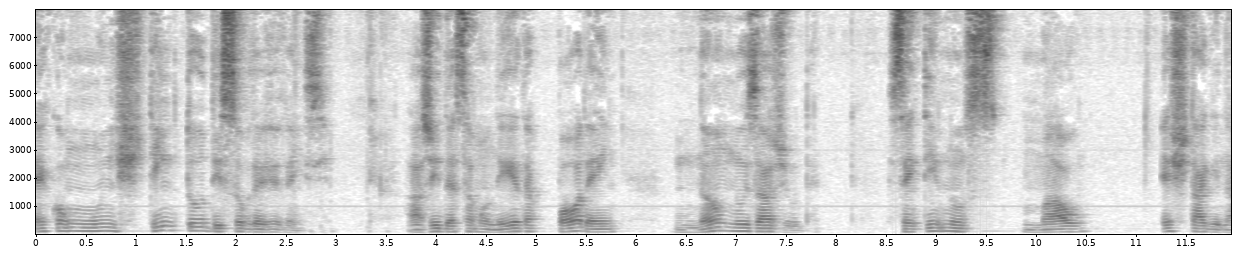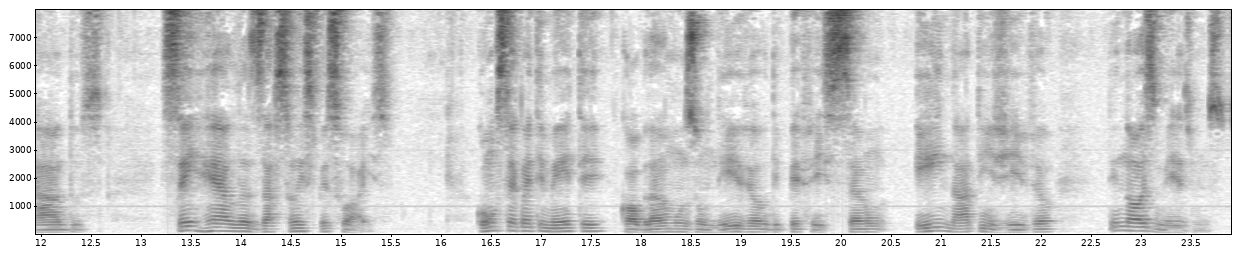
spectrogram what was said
É como um instinto de sobrevivência. Agir dessa maneira, porém, não nos ajuda. Sentimos mal, estagnados, sem realizações pessoais. Consequentemente, cobramos um nível de perfeição inatingível de nós mesmos.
